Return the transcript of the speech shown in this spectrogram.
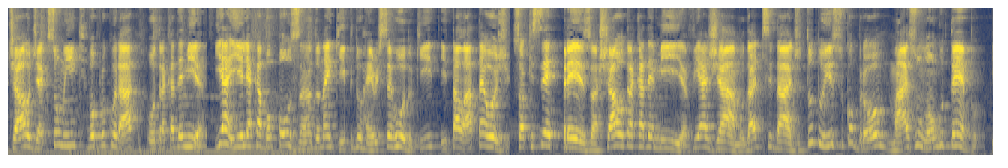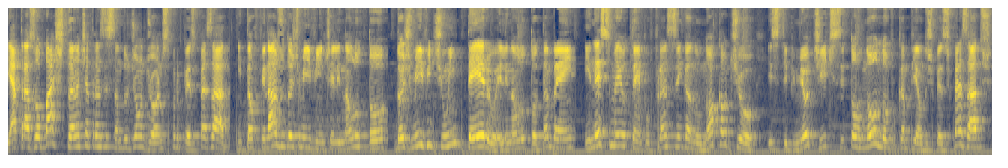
tchau Jackson Inc., vou procurar outra academia. E aí ele acabou pousando na equipe do Henry Cerrudo, que e tá lá até hoje. Só que ser preso, achar outra academia, viajar, mudar de cidade, tudo isso cobrou mais um longo tempo. E atrasou bastante a transição do John Jones para o peso pesado. Então, final de 2020 ele não lutou, 2021 inteiro ele não lutou também. E nesse meio tempo, Francis Ngannou nocauteou Stipe Miocic, se tornou o novo campeão dos pesos pesados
